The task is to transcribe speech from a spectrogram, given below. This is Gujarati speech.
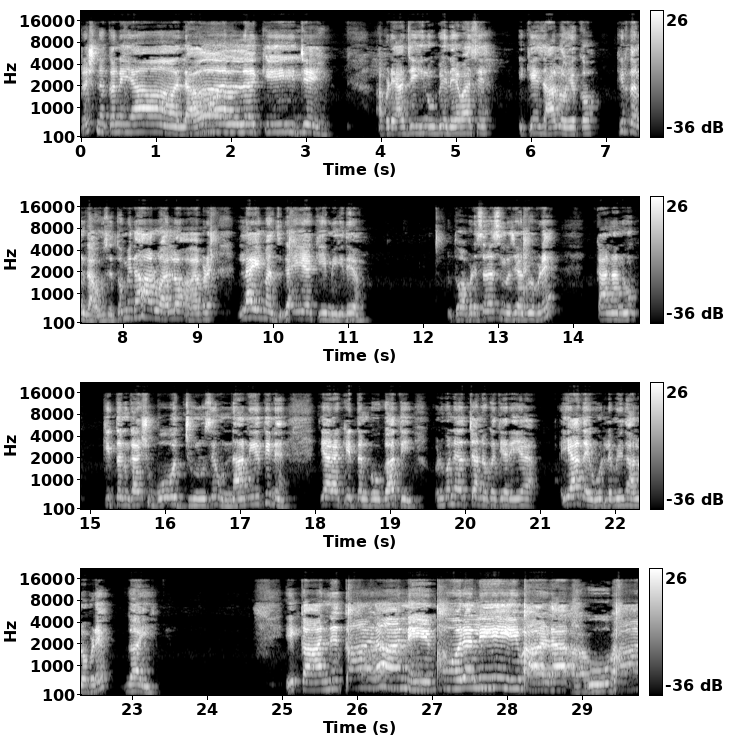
કૃષ્ણ કનૈયા, લાલ કી જય. આપણે આજે ઈનું બેન એવા છે એ કે હાલો એક કીર્તન ગાવું છે. તો મેં તો સારું હાલો, હવે આપણે લાઈવમાં જ ગાઈએ કી. મી કીધું તો આપણે સરસ મજાનું આપણે કાનાનું કીર્તન ગાઈશું. બહુ જ જૂનું છે, હું નાની હતી ને, ત્યારે આ કીર્તન બહુ ગાતી. પણ મને અચાનક અત્યારે યાદ આવ્યું, એટલે મેં હાલો, આપણે ગાઈ. એ કાન કાળા ને મોરલી વાળા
